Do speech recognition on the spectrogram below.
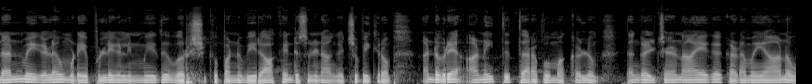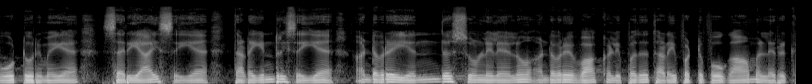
நன்மைகளை உம்முடைய பிள்ளைகளின் மீது வருஷிக்க பண்ணுவீராக என்று சொல்லி நாங்கள் சுபிக்கிறோம் ஆண்டவரே அனைத்து தரப்பு மக்களும் தங்கள் ஜனநாயக கடமையான ஓட்டுரிமையை சரியாய் செய்ய தடையின்றி செய்ய ஆண்டவரே எந்த சூழ்நிலையிலும் ஆண்டவரே வாக்களிப்பது தடைப்பட்டு போகாமல் இருக்க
